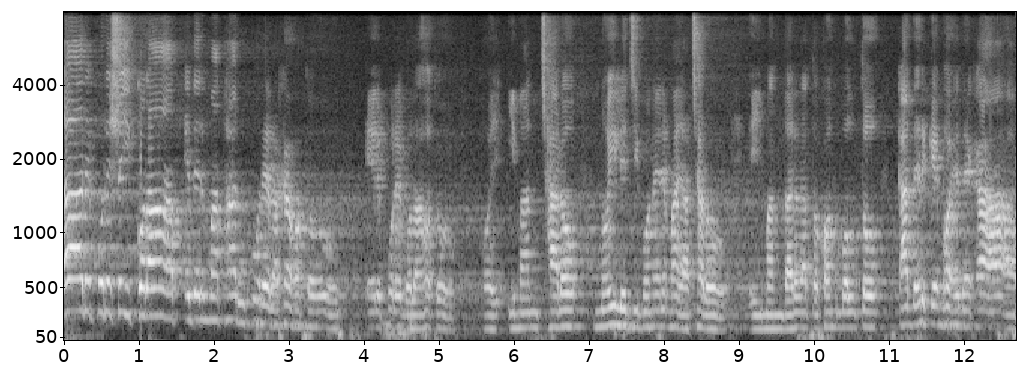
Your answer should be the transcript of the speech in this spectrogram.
তারপরে সেই করাত এদের মাথার উপরে রাখা হতো। এরপরে বলা হতো হয় ইমান ছাড়ো, নইলে জীবনের মায়া ছাড়ো। এই ইমানদারেরা তখন বলতো, কাদেরকে ভয় দেখাও?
